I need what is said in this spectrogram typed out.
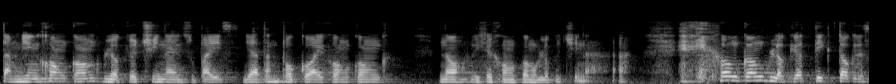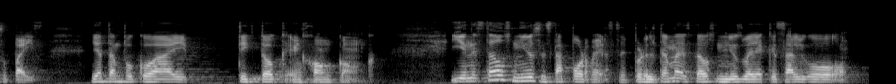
también Hong Kong bloqueó China en su país. Ya tampoco hay Hong Kong. No, dije Hong Kong bloqueó China. Ah. Hong Kong bloqueó TikTok de su país. Ya tampoco hay TikTok en Hong Kong. Y en Estados Unidos está por verse, pero el tema de Estados Unidos vaya que es algo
